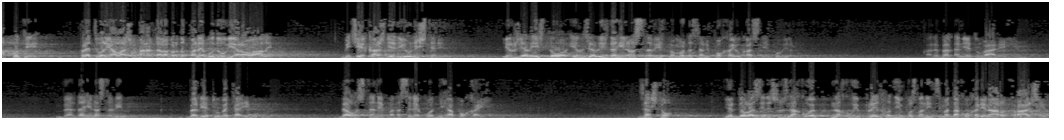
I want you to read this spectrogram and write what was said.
ako ti pretvori Allah subhanahu ta'ala brdo pa ne budu vjerovali bit će kažnjeni i uništeni. Jer želiš to ili želiš da ih ostaviš pa možda se oni pokaju kasnije po vjeru. Kada bel an je tu varihim bel da ih ostavim? Bel je tu beta da ostane pa da se neko od njiha pokaje. Zašto? jer dolazili su znakove, znakovi prethodnim poslanicima tako kad je narod tražio.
